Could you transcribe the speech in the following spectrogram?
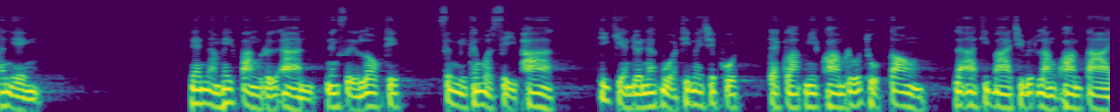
นั่นเอง แนะนำให้ฟังหรืออ่านหนังสือโลกทิพย์ซึ่งมีทั้งหมดสี่ภาค ที่เขียนโดยนักบวชที่ไม่ใช่พุทธ แต่กลับมีความรู้ถูกต้อง และอธิบายชีวิตหลังความตาย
